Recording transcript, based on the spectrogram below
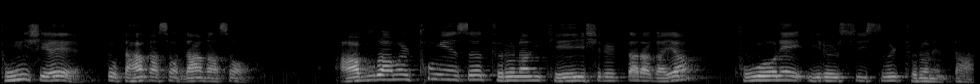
동시에 또 나아가서 나아가서 아브라함을 통해서 드러난 계시를 따라가야 구원에 이를 수 있음을 드러냈다.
